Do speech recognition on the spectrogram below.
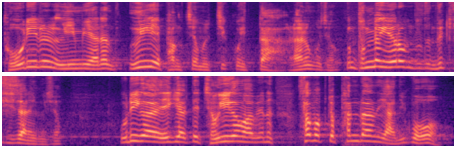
도리를 의미하는 의의 방점을 찍고 있다라는 거죠. 그럼 분명히 여러분들도 느끼시잖아요. 그죠? 우리가 얘기할 때 정의감 하면은 사법적 판단이 아니고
